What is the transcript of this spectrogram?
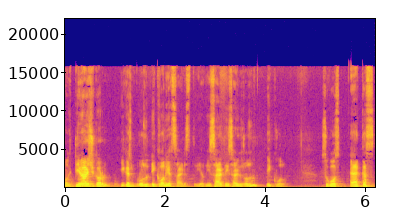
मगर तम आज कर? रोज इक्वल ये साइडस ये साइड तो साइड गज इक्वल सह गो एक्स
